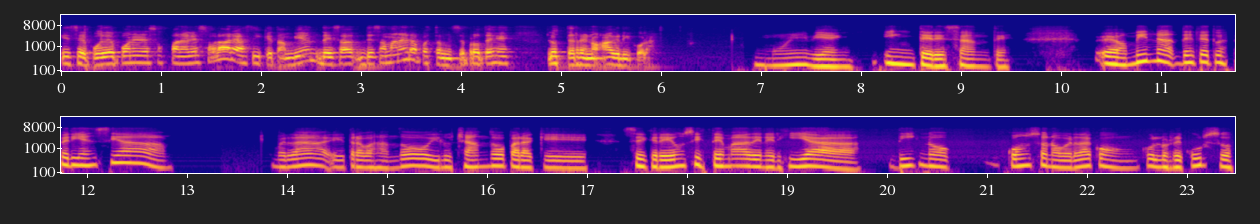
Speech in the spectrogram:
que se puede poner esos paneles solares, así que también de esa, de esa manera pues también se protege los terrenos agrícolas. Muy bien, interesante. Eh, Mirna, desde tu experiencia, ¿verdad? Eh, trabajando y luchando para que se cree un sistema de energía digno, consono, ¿verdad? Con, los recursos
